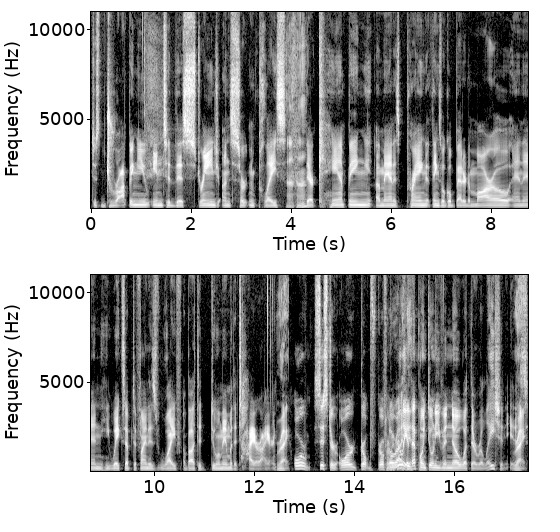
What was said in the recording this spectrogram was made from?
Just dropping you into this strange, uncertain place. Uh-huh. They're camping. A man is praying that things will go better tomorrow, and then he wakes up to find his wife about to do him in with a tire iron. Right. Or sister or girl, girlfriend. Oh, right. Really, at that point, don't even know what their relation is. Right.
